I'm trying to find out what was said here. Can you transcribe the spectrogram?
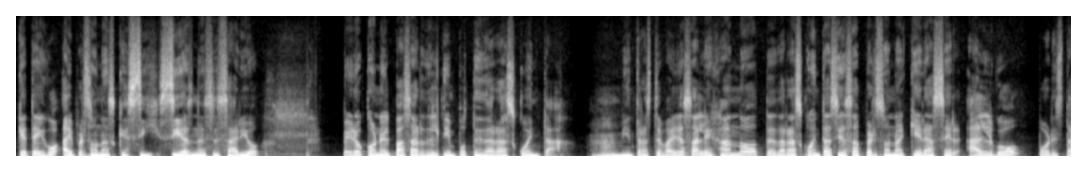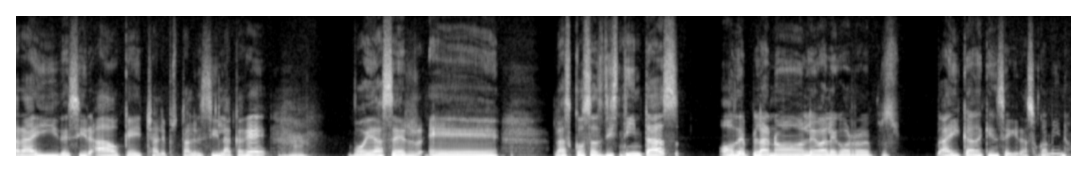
¿Qué te digo? Hay personas que sí, sí es necesario, pero con el pasar del tiempo te darás cuenta. Mientras te vayas alejando, te darás cuenta si esa persona quiere hacer algo por estar ahí y decir, ah, ok, chale, pues tal vez sí la cagué. Voy a hacer eh, las cosas distintas. O de plano le vale gorro, pues ahí cada quien seguirá su camino.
